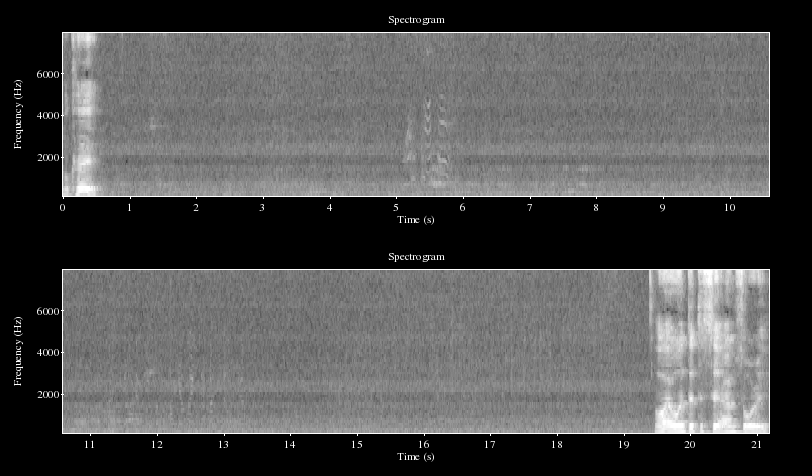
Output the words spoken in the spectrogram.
Okay. Oh, I wanted to say I'm sorry.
